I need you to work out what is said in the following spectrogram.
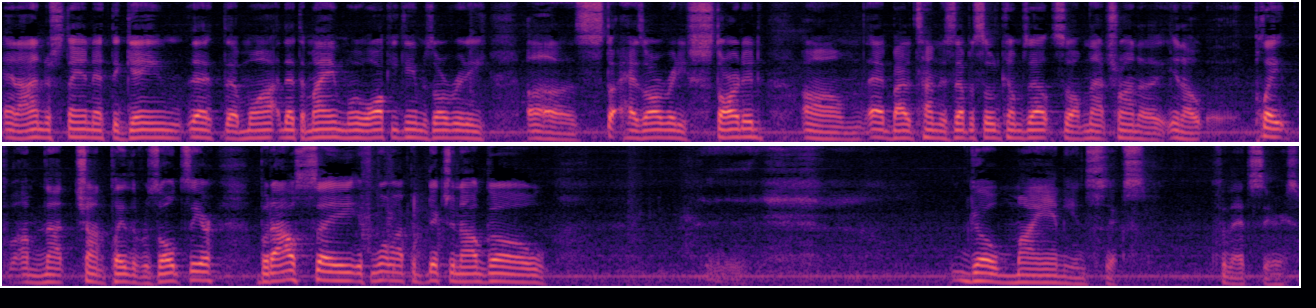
and I understand that the game that the that the Miami Milwaukee game is already uh st- has already started um, at, by the time this episode comes out. So I'm not trying to, you know, play. I'm not trying to play the results here, but I'll say if you want my prediction, I'll go. Go Miami in six for that series.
